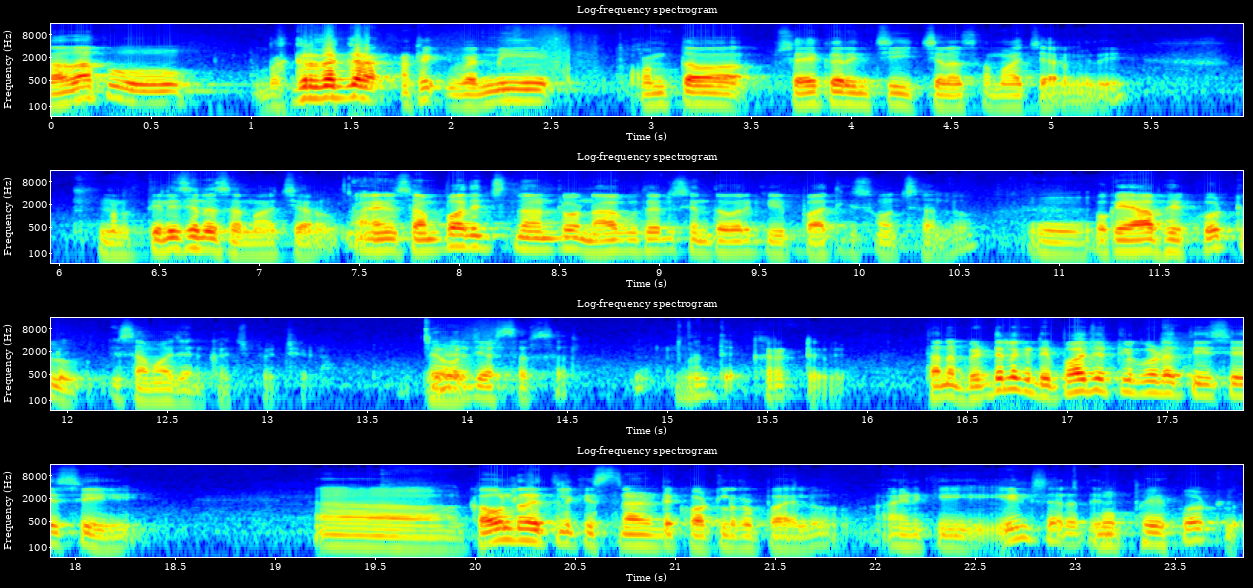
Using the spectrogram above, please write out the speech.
దాదాపు దగ్గర దగ్గర అంటే ఇవన్నీ కొంత సేకరించి ఇచ్చిన సమాచారం ఇది. మనకు తెలిసిన సమాచారం. ఆయన సంపాదించిన దాంట్లో నాకు తెలిసి ఇంతవరకు ఈ పాతిక సంవత్సరాల్లో ఒక యాభై కోట్లు ఈ సమాజానికి ఖర్చు పెట్టాడు. ఎవరు చేస్తారు సార్? అంతే కరెక్ట్ అది. తన బిడ్డలకు డిపాజిట్లు కూడా తీసేసి కౌలు రైతులకు ఇస్తున్నాడంటే కోట్ల రూపాయలు. ఆయనకి ఏంటి సార్ అది? ముప్పై కోట్లు.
